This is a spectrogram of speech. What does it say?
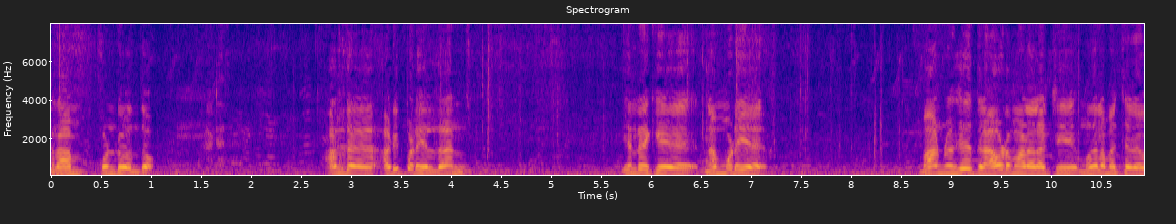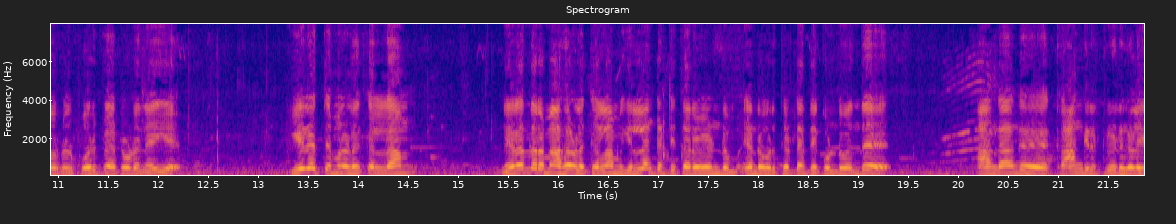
நாம் கொண்டு வந்தோம். அந்த அடிப்படையில் தான் இன்றைக்கு நம்முடைய மாண்புமிகு திராவிட மாடல் ஆட்சி முதலமைச்சர் அவர்கள் பொறுப்பேற்றவுடனேயே ஈழத்தமிழர்களுக்கெல்லாம் நிரந்தரமாக அவர்களுக்கெல்லாம் இல்லம் கட்டித் தர வேண்டும் என்ற ஒரு திட்டத்தை கொண்டு வந்து ஆங்காங்கு காங்கிரீட் வீடுகளை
